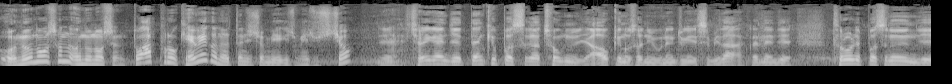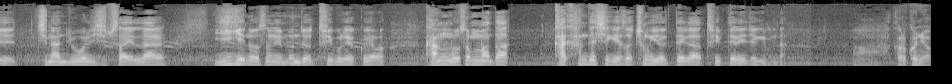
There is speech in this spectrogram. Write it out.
어느 노선, 어느 노선, 또 앞으로 계획은 어떤지 좀 얘기 좀 해주시죠. 네, 저희가 이제 땡큐 버스가 총 이제 9개 노선이 운행 중에 있습니다. 그런데 이제 트롤리 버스는 이제 지난 6월 24일 날 2개 노선에 먼저 투입을 했고요. 각 노선마다 각 한 대씩 해서 총 10대가 투입될 예정입니다. 아, 그렇군요.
